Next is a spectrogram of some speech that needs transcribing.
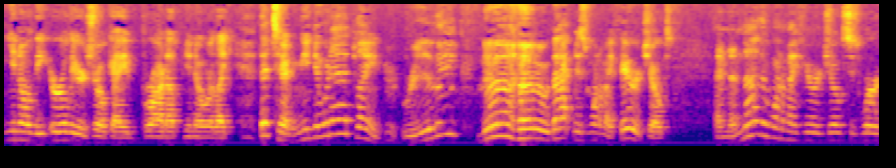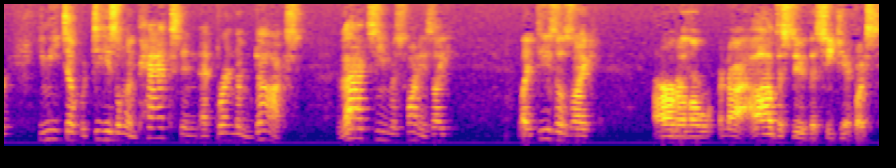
you know, the earlier joke I brought up, you know, where like, they're turning me into an airplane. Really? No, that is one of my favorite jokes. And another one of my favorite jokes is where he meets up with Diesel and Paxton at Brendam Docks. That scene was funny. It's like, like Diesel's like, out of the, no, I'll just do the CJ voice.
